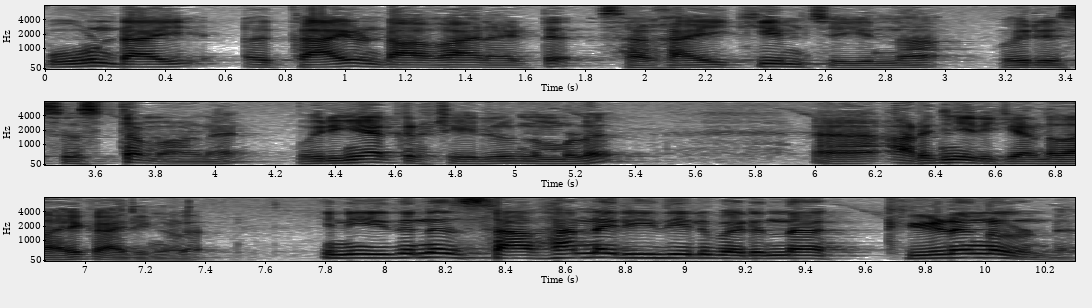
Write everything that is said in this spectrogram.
പൂവുണ്ടായി അത് കായുണ്ടാകാനായിട്ട് സഹായിക്കുകയും ചെയ്യുന്ന ഒരു സിസ്റ്റമാണ് മുരിങ്ങ കൃഷിയിൽ നമ്മൾ അറിഞ്ഞിരിക്കേണ്ടതായ കാര്യങ്ങൾ. ഇനി ഇതിന് സാധാരണ രീതിയിൽ വരുന്ന കീടങ്ങളുണ്ട്.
